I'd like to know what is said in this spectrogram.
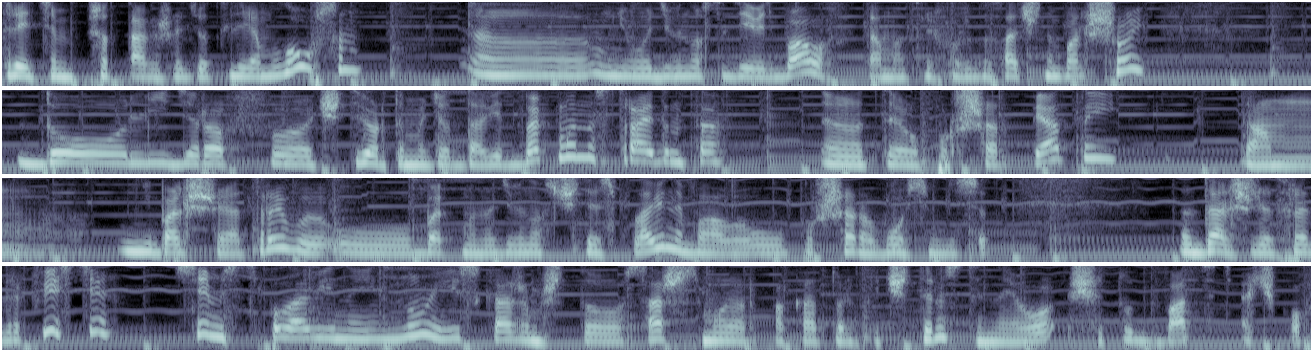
Третьим все так же идет Лиам Лоусон. Э, у него 99 баллов, там отрыв уже достаточно большой. До лидеров четвертым идет Давид Бекман из Трайдента, э, Тео Пуршер пятый. Там небольшие отрывы. У Бекмана 94,5 балла, у Пуршера 80. Дальше идет Фредерик Вести, 70,5. Ну и скажем, что Саша Смолер пока только 14 на его счету 20 очков.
